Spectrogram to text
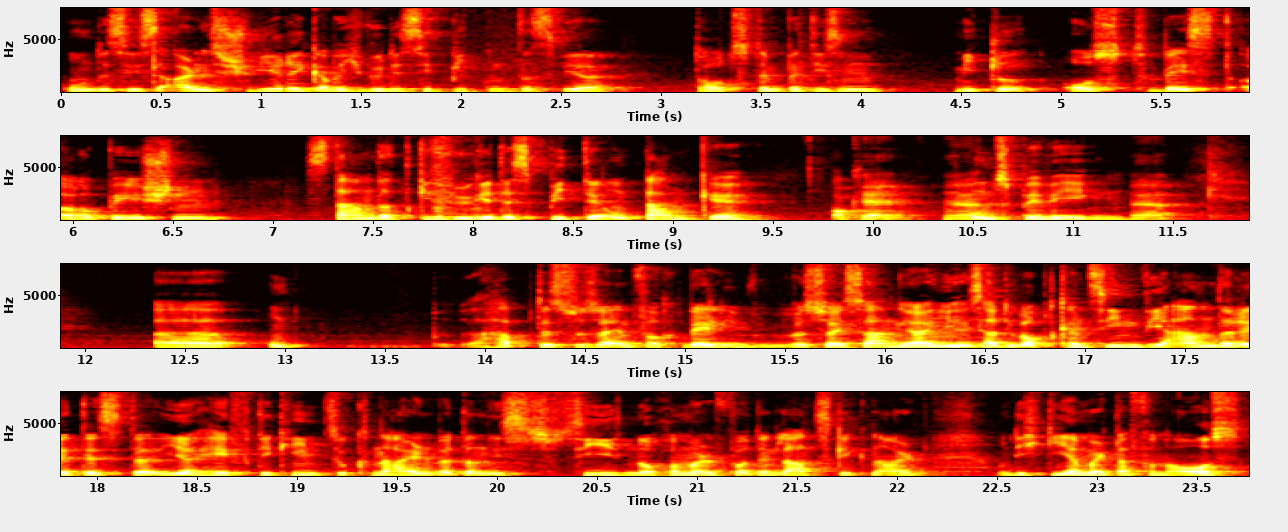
und es ist alles schwierig, aber ich würde Sie bitten, dass wir trotzdem bei diesem mittel-ost-westeuropäischen Standardgefüge des Bitte und Danke Okay, ja. uns bewegen. ja. Äh, und habe das so einfach, weil, was soll ich sagen, ja, es hat überhaupt keinen Sinn, wie andere das da ihr heftig hinzuknallen, weil dann ist sie noch einmal vor den Latz geknallt. Und ich gehe einmal davon aus,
